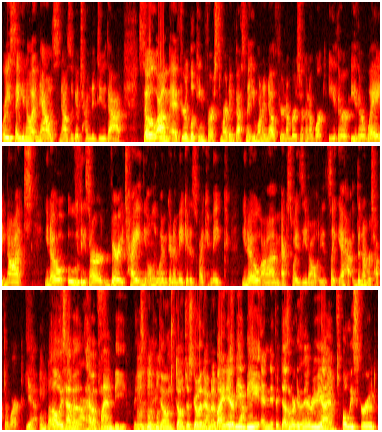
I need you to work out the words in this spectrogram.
or you say you know what now's now's a good time to do that so um, if you're looking for a smart investment you want to know if your numbers are going to work either either way not you know ooh these are very tight and the only way i'm going to make it is if i can make you know, um, X Y Z doll. It's like yeah, the numbers have to work Yeah. in both. Always have a have a plan B. Basically, don't don't just go in there. I'm going to buy an Airbnb, and if it doesn't work as an Airbnb, I am totally screwed.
